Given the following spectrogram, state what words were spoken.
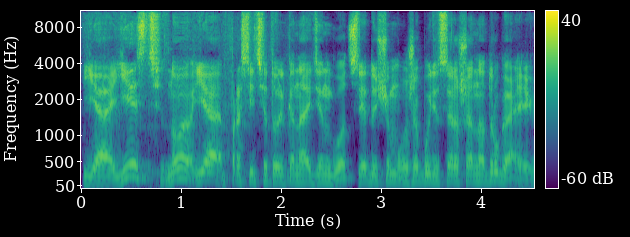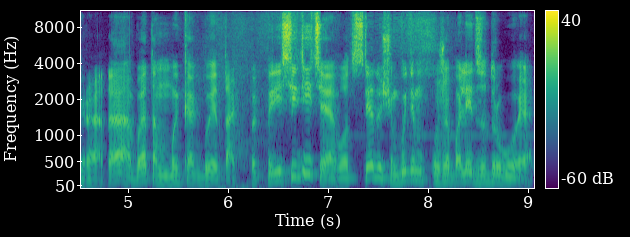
«я есть, но я, простите, только на один год». В следующем уже будет совершенно другая игра. Да? В этом мы как бы так пересидите хотите, вот в следующем будем уже болеть за другое.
